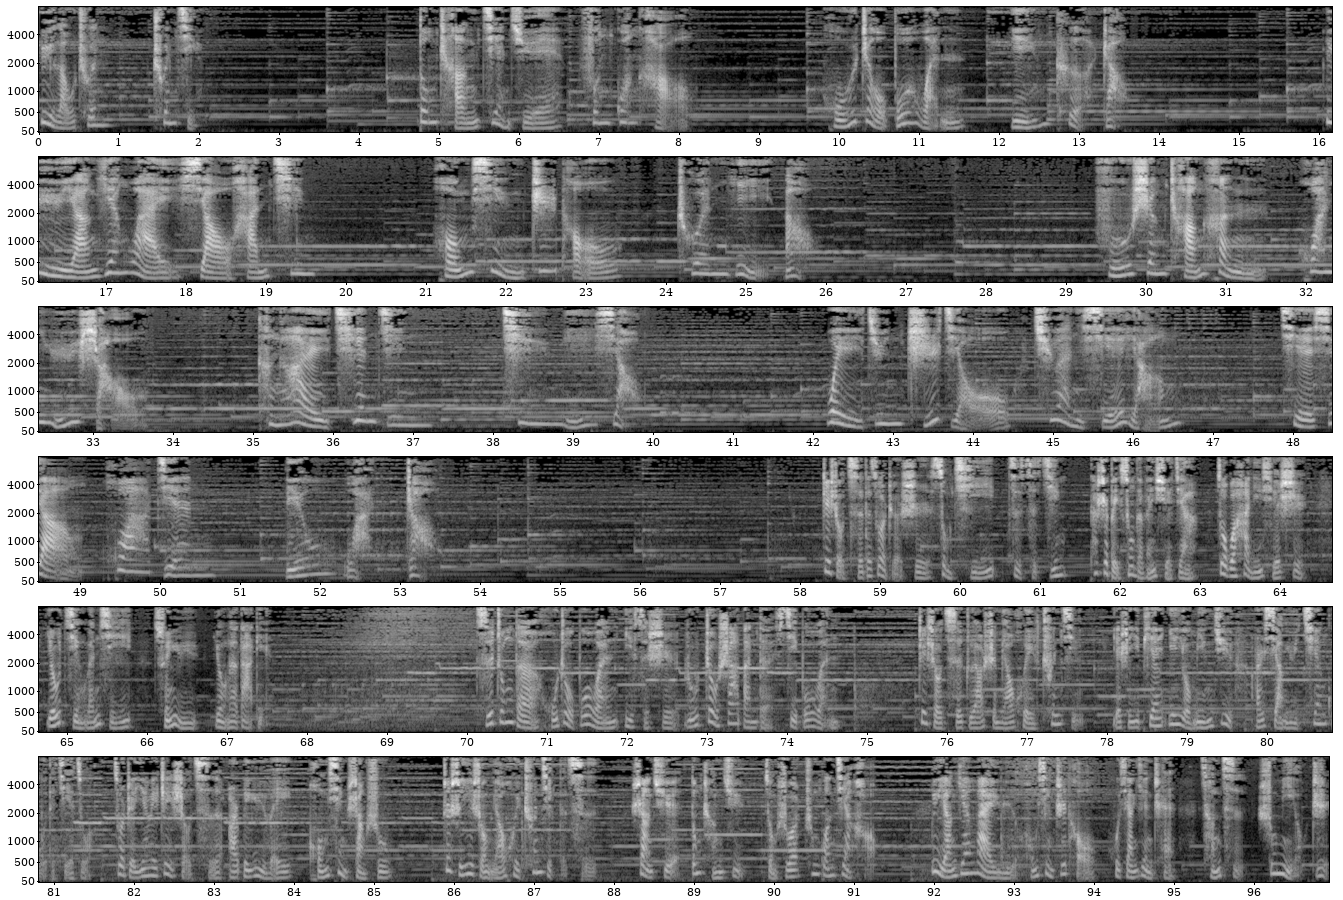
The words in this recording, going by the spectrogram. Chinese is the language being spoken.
玉楼春，春景。东城渐觉风光好，湖皱波纹迎客照。玉阳烟外晓寒清，红杏枝头春意闹。浮生长恨欢娱少，肯爱千金轻一笑。为君持酒劝斜阳，且向花间留晚照。这首词的作者是宋祁，字子京，他是北宋的文学家，做过翰林学士，有《景文集》存于永乐大典。词中的湖皱波纹，意思是如皱纱般的细波纹。这首词主要是描绘春景，也是一篇因有名句而享誉千古的杰作。作者因为这首词而被誉为“红杏尚书”。这是一首描绘春景的词。上阙东城句总说春光渐好，绿杨烟外与红杏枝头互相映衬，层次疏密有致。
